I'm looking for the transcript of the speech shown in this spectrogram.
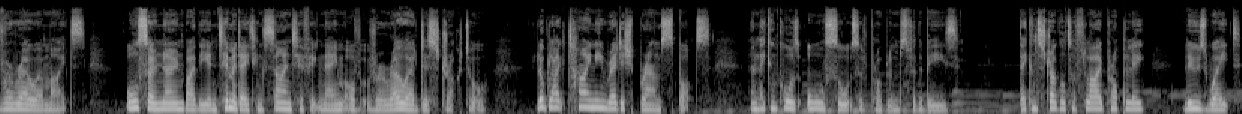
Varroa mites, also known by the intimidating scientific name of Varroa destructor, look like tiny reddish brown spots, and they can cause all sorts of problems for the bees. They can struggle to fly properly, lose weight,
